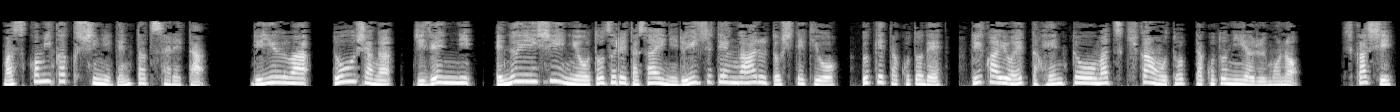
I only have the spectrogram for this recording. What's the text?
マスコミ各紙に伝達された。理由は、同社が事前に NEC に訪れた際に類似点があると指摘を受けたことで、理解を得た返答を待つ期間を取ったことによるもの。しかし、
